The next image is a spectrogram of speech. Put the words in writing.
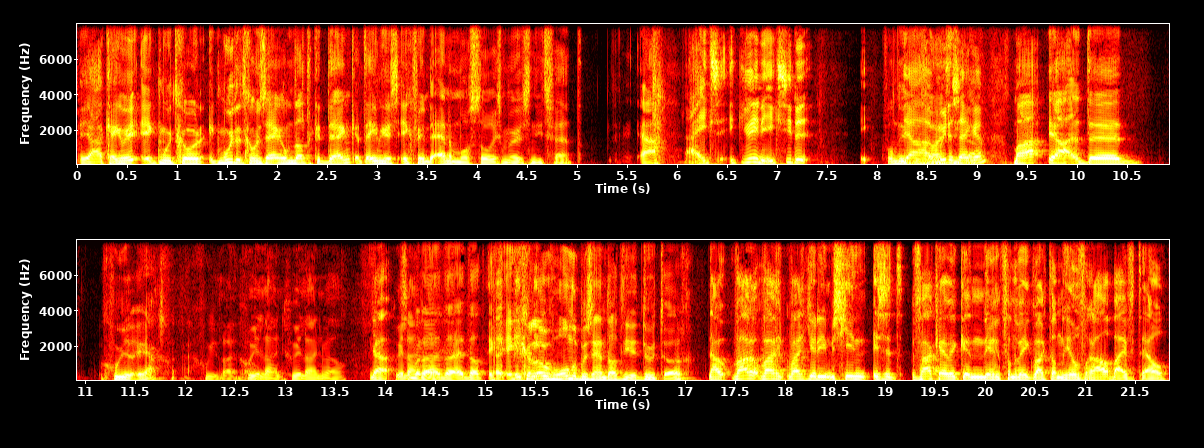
Ja, kijk, weet je, ik moet, gewoon, ik moet het gewoon zeggen omdat ik het denk. Het enige is, ik vind de Animal Stories merch niet vet. Ja, Ja, ik, ik weet niet, ik zie de... Ik vond die Ja, hoe moet je dat zeggen? aan. Maar ja, het, eh goede, ja, goede lijn. Goeie lijn, goede lijn wel. Ja. Zeg maar, dat, dat, dat- ik, ik geloof 100% dat hij het doet, hoor. Nou, waar, waar, ik- waar ik jullie... Misschien is het... Vaak heb ik een lyric van de week waar ik dan een heel verhaal bij vertel.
